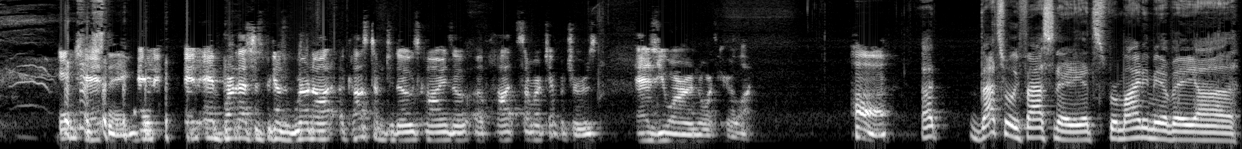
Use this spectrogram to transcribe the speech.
Interesting. And, and, and part of that's just because we're not accustomed to those kinds of, of hot summer temperatures as you are in North Carolina. huh. Uh, that's really fascinating. It's reminding me of a uh,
